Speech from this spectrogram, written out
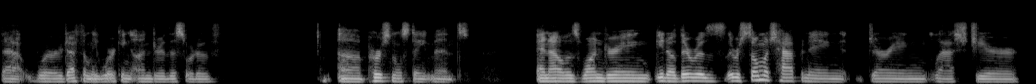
that were definitely working under the sort of uh, personal statement. And i was wondering you know there was there was so much happening during last year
